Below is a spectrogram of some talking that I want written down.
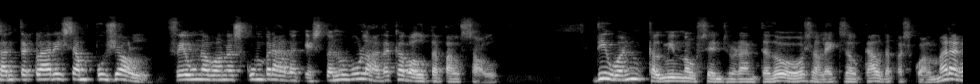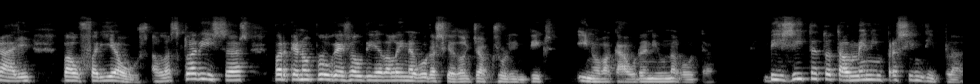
Santa Clara i Sant Pujol, feu una bona escombrada aquesta nuvolada que vol tapar el sol. Diuen que el 1992 l'exalcalde Pasqual Maragall va oferir ous a les Clarisses perquè no plogués el dia de la inauguració dels Jocs Olímpics i no va caure ni una gota. Visita totalment imprescindible.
